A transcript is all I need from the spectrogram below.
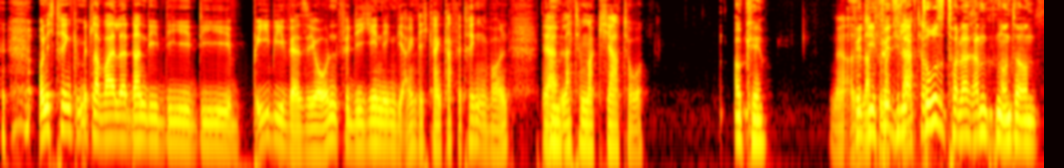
Und ich trinke mittlerweile dann die, die, die Baby-Version für diejenigen, die eigentlich keinen Kaffee trinken wollen. Der Hm. Latte Macchiato. Okay. Ne, also für die, für die Laktosetoleranten unter uns.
